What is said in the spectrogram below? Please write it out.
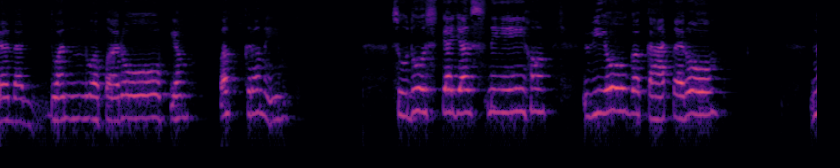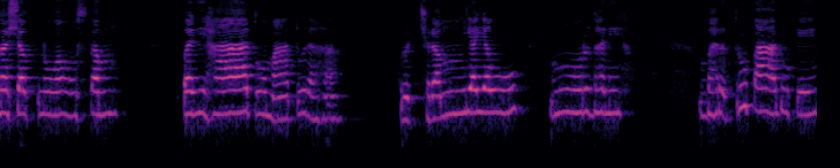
दद्वन्द्वपरोऽप्यम् पक्रमे सुदुस्त्यजस्नेह वियोगकातरो। न शक्नुवंस्तम् परिहातु मातुरः। कृच्छ्रम् ययौ मूर्धनि भर्तृपादुके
